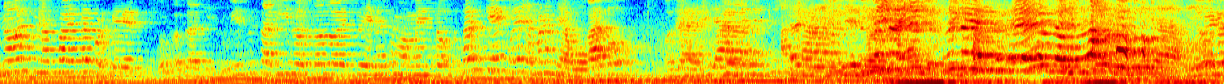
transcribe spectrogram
no es una falta porque, o sea, si sabido todo esto y en ese momento, ¿sabes qué? Voy a llamar a mi abogado. O sea, ya. Pero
